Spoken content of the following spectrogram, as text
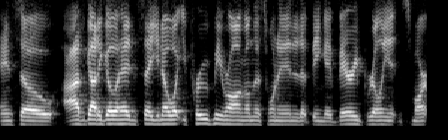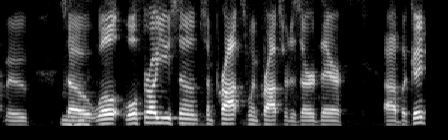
And so I've got to go ahead and say, you know what, you proved me wrong on this one. It ended up being a very brilliant and smart move. So we'll we'll throw you some some props when props are deserved there. Uh, but good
